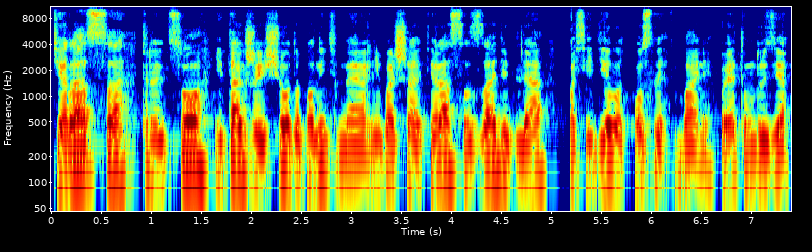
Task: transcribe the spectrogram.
терраса, крыльцо и также еще дополнительная небольшая терраса сзади для посиделок после бани. Поэтому, друзья,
